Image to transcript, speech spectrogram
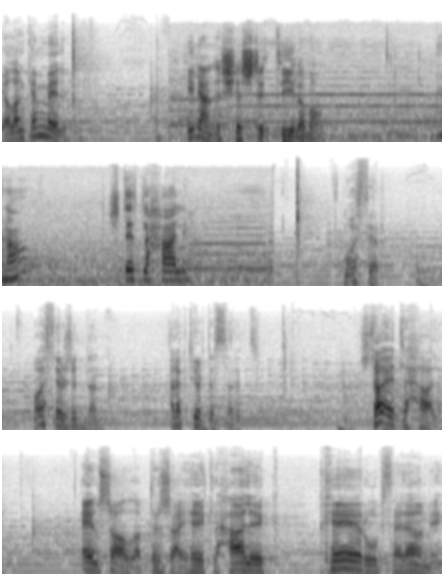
يلا نكمل. احكي لي عن أشياء اشتقتي لها معه أنا؟ اشتقت لحالي. مؤثر. مؤثر جدا. أنا كثير تأثرت. اشتقت لحالها إيه إن شاء الله بترجعي هيك لحالك بخير وبسلامة.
